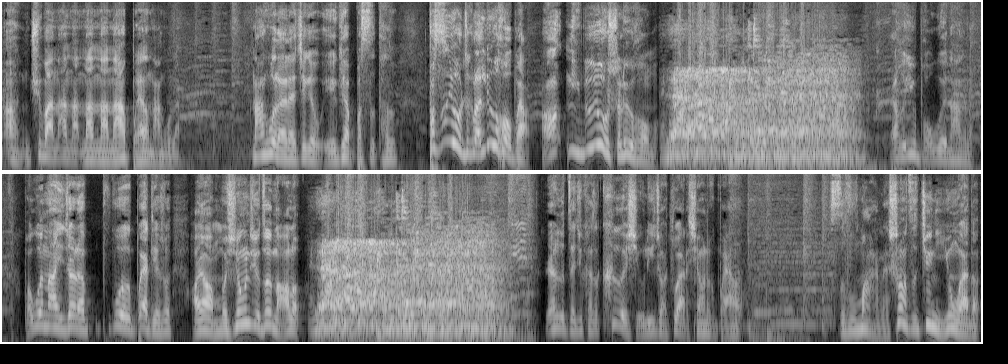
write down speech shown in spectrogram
啊，你去把拿拿拿拿拿个板子拿过来，拿过来了，这个一看不是，他说不是有这个了，六号板啊，你不是有十六号吗？然后又跑过去拿过来，跑过去拿一阵了，过半天说，哎呀，没行李再拿了。然后再就开始可修理这转了，像这个班子。师傅骂下来，上次就你用完的，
